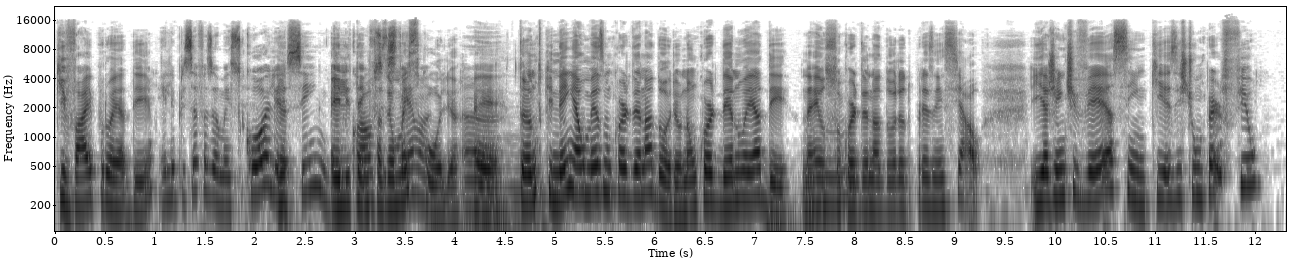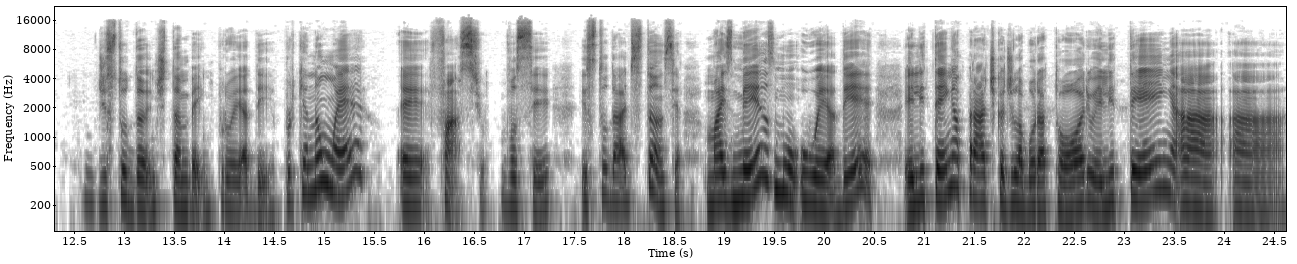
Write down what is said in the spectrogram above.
que vai para o EAD. Ele precisa fazer uma escolha, assim? Ele tem que fazer sistema? uma escolha. Ah. É, tanto que nem é o mesmo coordenador. Eu não coordeno o EAD, né? Uhum. Eu sou uhum. coordenadora do presencial. E a gente vê, assim, que existe um perfil de estudante também para o EAD, porque não é é fácil você estudar à distância. Mas mesmo o EAD, ele tem a prática de laboratório, ele tem a, a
